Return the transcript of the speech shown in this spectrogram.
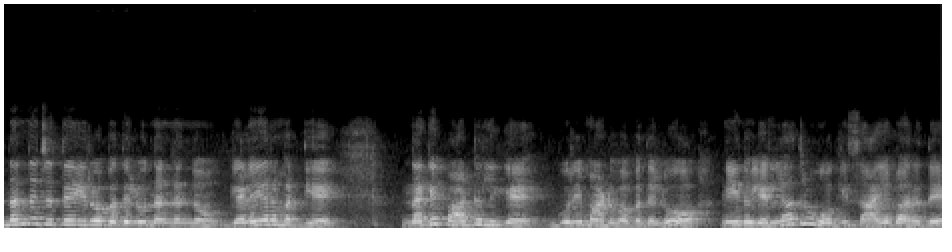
ನನ್ನ ಜೊತೆ ಇರೋ ಬದಲು ನನ್ನನ್ನು ಗೆಳೆಯರ ಮಧ್ಯೆ ನಗೆ ಪಾಟಲಿಗೆ ಗುರಿ ಮಾಡುವ ಬದಲು ನೀನು ಎಲ್ಲಾದರೂ ಹೋಗಿ ಸಾಯಬಾರದೆ.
